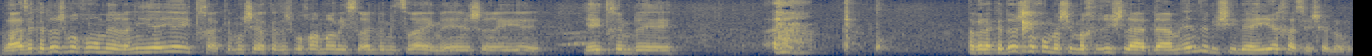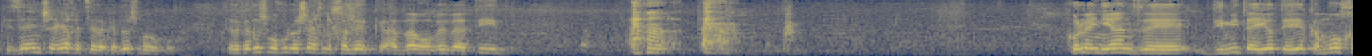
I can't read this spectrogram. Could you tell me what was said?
ואז הקדוש ברוך הוא אומר, אני אהיה איתך, כמו שהקדוש ברוך הוא אמר לישראל במצרים, אהיה אשר אהיה, אהיה איתכם ב... אבל הקדוש ברוך הוא מה שמחריש לאדם, אין זה בשביל אהיה חס ושלום, כי זה אין שייך אצל הקדוש ברוך הוא. אצל הקדוש ברוך הוא לא שייך לחלק עבר, הווה ועתיד. כל העניין זה דימית היות אהיה כמוך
